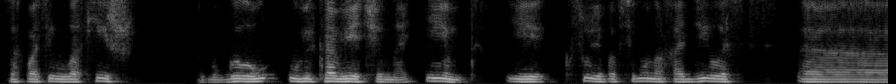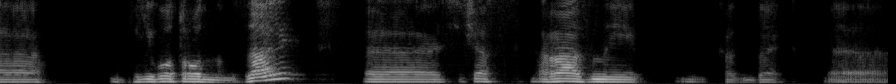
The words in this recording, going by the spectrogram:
захватил Лахиш, было увековечено им и, судя по всему, находилось э, в его тронном зале. Э, сейчас разные как бы э,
